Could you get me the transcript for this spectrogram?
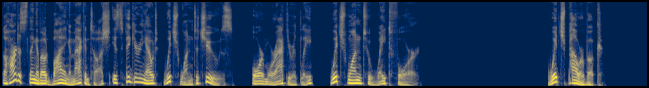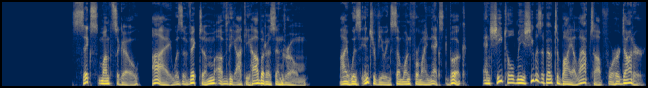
the hardest thing about buying a Macintosh is figuring out which one to choose, or more accurately, which one to wait for. Which PowerBook? Six months ago, I was a victim of the Akihabara syndrome. I was interviewing someone for my next book, and she told me she was about to buy a laptop for her daughter.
